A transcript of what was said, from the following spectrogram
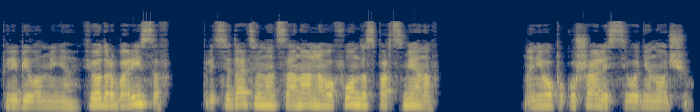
перебил он меня, Федор Борисов, председатель Национального фонда спортсменов. На него покушались сегодня ночью.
